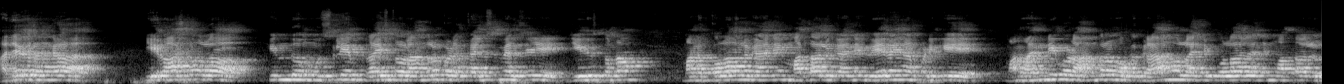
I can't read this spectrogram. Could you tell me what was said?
అదేవిధంగా ఈ రాష్ట్రంలో హిందూ ముస్లిం క్రైస్తవులు అందరూ కూడా కలిసిమెలిసి జీవిస్తున్నాం. మన కులాలు కానీ మతాలు కానీ వేరైనప్పటికీ మనం అన్నీ కూడా అందరం ఒక గ్రామంలో అన్ని కులాలు అన్ని మతాలు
